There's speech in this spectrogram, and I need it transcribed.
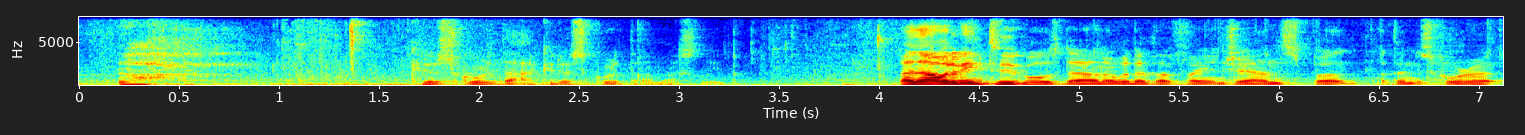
could have scored that, I could have scored that in my sleep. And that would have been two goals down, I would have a fighting chance, but I didn't score it.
